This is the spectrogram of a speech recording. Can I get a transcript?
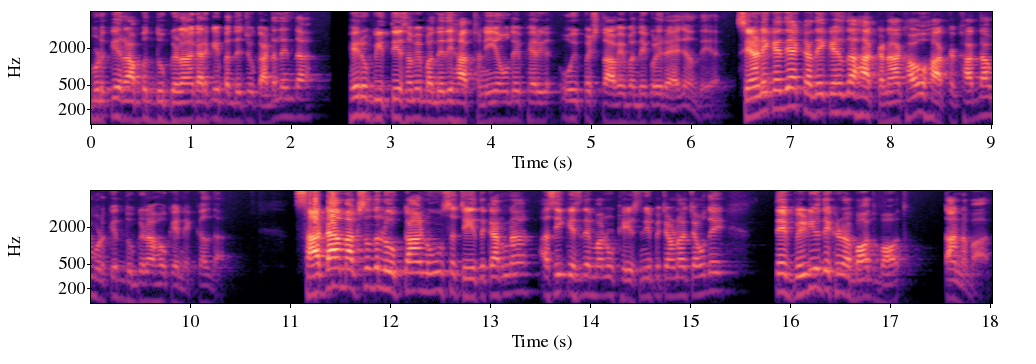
ਮੁੜ ਕੇ ਰੱਬ ਦੁੱਗਣਾ ਕਰਕੇ ਬੰਦੇ ਚੋਂ ਕੱਢ ਲੈਂਦਾ। ਫਿਰ ਉਹ ਬੀਤੇ ਸਮੇਂ ਬੰਦੇ ਦੇ ਹੱਥ ਨਹੀਂ ਆਉਂਦੇ, ਫਿਰ ਉਹ ਹੀ ਪਛਤਾਵੇ ਬੰਦੇ ਕੋਲੇ ਰਹਿ ਜਾਂਦੇ ਆ। ਸਿਆਣੇ ਕਹਿੰਦੇ ਆ, ਕਦੇ ਕਿਸੇ ਦਾ ਹੱਕ ਨਾ ਖਾਓ, ਹੱਕ ਖਾਦਾ ਮੁੜ ਕੇ ਦੁੱਗਣਾ ਹੋ ਕੇ ਨਿਕਲਦਾ। ਸਾਡਾ ਮਕਸਦ ਲੋਕਾਂ ਨੂੰ ਸੁਚੇਤ ਕਰਨਾ, ਅਸੀਂ ਕਿਸੇ ਦੇ ਮਨ ਨੂੰ ਠੇਸ ਨਹੀਂ ਪਹੁੰਚਾਉਣਾ ਚਾਹੁੰਦੇ। ਤੇ ਵੀਡੀਓ ਦੇਖਣਾ ਬਹੁਤ ਬਹੁਤ ਧੰਨਵਾਦ।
